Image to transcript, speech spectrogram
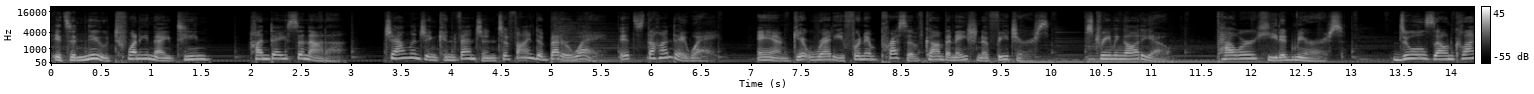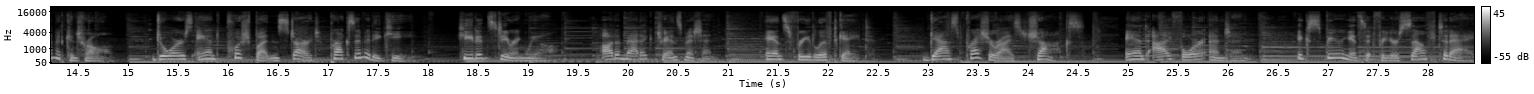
It's a new 2019 Hyundai Sonata. Challenging convention to find a better way, it's the Hyundai way. And get ready for an impressive combination of features. Streaming audio, power heated mirrors, dual zone climate control, doors and push button start proximity key, heated steering wheel, automatic transmission, hands free liftgate, gas pressurized shocks, and i4 engine. Experience it for yourself today.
